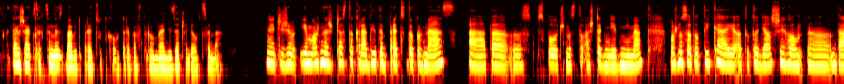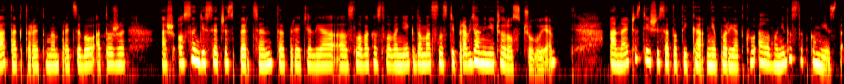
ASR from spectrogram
Takže ak sa chceme zbaviť predsudkov, treba v prvom rade začať od seba. Nie, čiže je možné, že častokrát je ten predsudok v nás a tá e, spoločnosť to až tak nevníma. Možno sa to týka aj e, túto ďalšieho e, dáta, ktoré tu mám pred sebou a to, že až 86% priatelia Slovako Sloveniek v domácnosti pravidelne niečo rozčuluje. A najčastejšie sa to týka neporiadku alebo nedostatku miesta.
